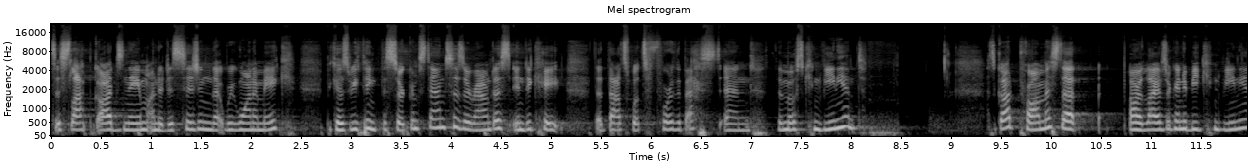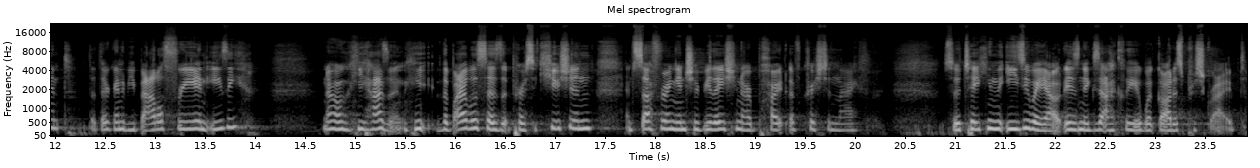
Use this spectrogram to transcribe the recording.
to slap God's name on a decision that we want to make because we think the circumstances around us indicate that that's what's for the best and the most convenient. Has God promised that our lives are going to be convenient, that they're going to be battle free and easy? No, He hasn't. He, the Bible says that persecution and suffering and tribulation are part of Christian life. So taking the easy way out isn't exactly what God has prescribed.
